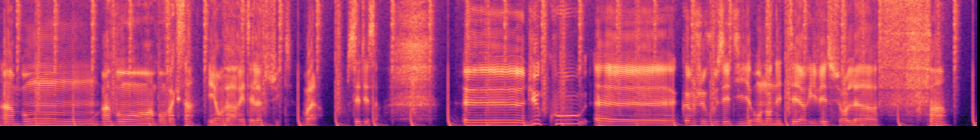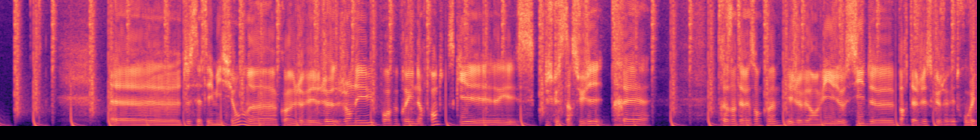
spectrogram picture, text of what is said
un bon, un bon, un bon vaccin, et on va arrêter là tout de suite. Voilà, c'était ça. Euh, du coup, comme je vous ai dit, on en était arrivé sur la fin. Euh, de cette émission. Euh, j'en ai eu pour à peu près 1h30, ce qui est, puisque c'est un sujet très, intéressant quand même, et j'avais envie aussi de partager ce que j'avais trouvé.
